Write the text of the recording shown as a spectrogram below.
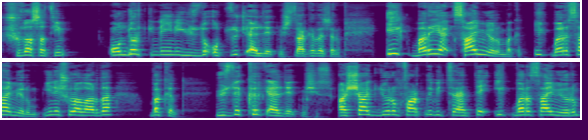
Şurada satayım. 14 günde yine %33 elde etmişiz arkadaşlarım. İlk barı saymıyorum bakın. İlk barı saymıyorum. Yine şuralarda bakın %40 elde etmişiz. Aşağı gidiyorum farklı bir trendde. İlk barı saymıyorum.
